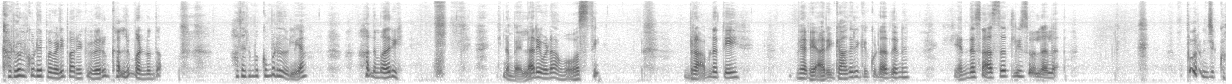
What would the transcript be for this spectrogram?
கடவுள் கூட இப்போ வெளிப்பாறைக்கு வெறும் கல் மண்ணும் தான். அதை நம்ம கும்பிடுறது இல்லையா? அந்த மாதிரி. நம்ம எல்லாரையும் விட அவன் வசதி. பிராமணத்தை வேற யாரையும் காதலிக்கக்கூடாதுன்னு எந்த சாஸ்திரத்துலேயும் சொல்லலை. புரிஞ்சுக்கோ.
